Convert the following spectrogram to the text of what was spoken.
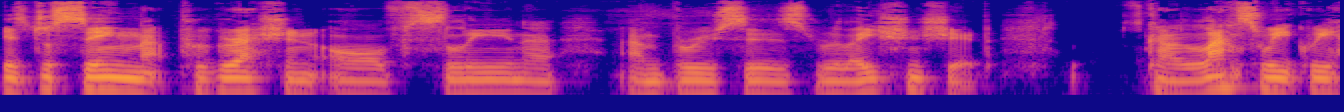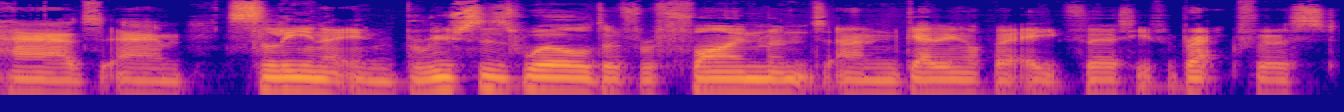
is just seeing that progression of Selina and Bruce's relationship. Kind of last week we had um, Selina in Bruce's world of refinement and getting up at eight thirty for breakfast,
